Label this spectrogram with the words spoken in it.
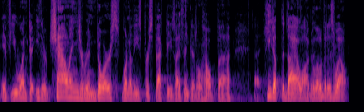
If you want to either challenge or endorse one of these perspectives, I think it'll help uh, uh, heat up the dialogue a little bit as well.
